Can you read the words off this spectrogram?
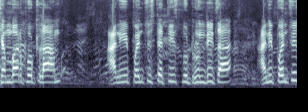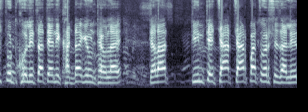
शंभर फूट लांब आणि पंचवीस ते तीस फूट रुंदीचा आणि पंचवीस फूट खोलीचा त्यांनी खड्डा घेऊन ठेवला आहे त्याला तीन ते चार चार पाच वर्ष झालेत.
